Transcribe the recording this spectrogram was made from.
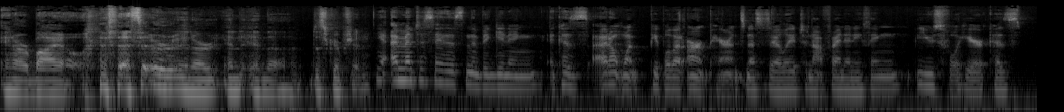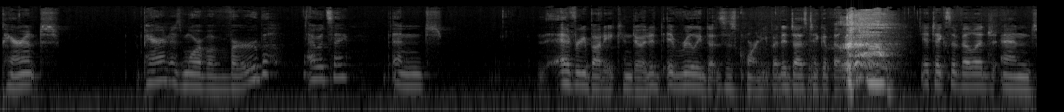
in our bio. That's it, or in our in in the description. Yeah, I meant to say this in the beginning because I don't want people that aren't parents necessarily to not find anything useful here. Because parent parent is more of a verb, I would say, and everybody can do it. It, it really does. This is corny, but it does take a village. it takes a village, and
